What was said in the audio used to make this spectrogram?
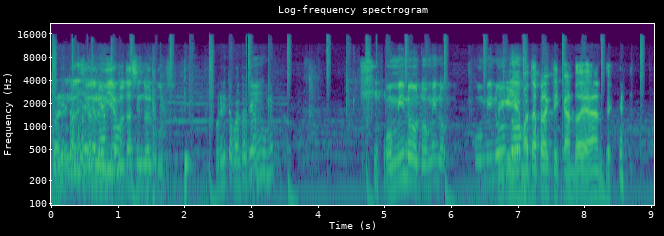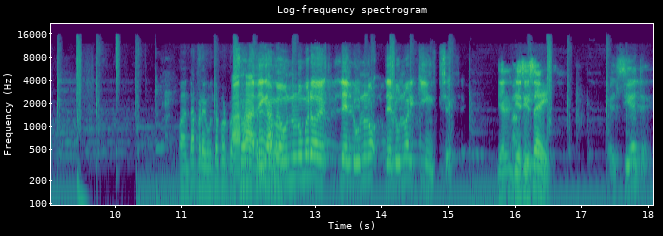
Burrito. Guillermo está haciendo el curso. Burrito, ¿cuánto tiempo? ¿Mm? Un minuto. Un minuto, un minuto. Un Y minuto. Guillermo está practicando de antes. ¿Cuántas preguntas por persona? Ajá, ¿Tres o dígame un número de- del 1 del 1 al 15. Y el Ah, 16. El 7.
